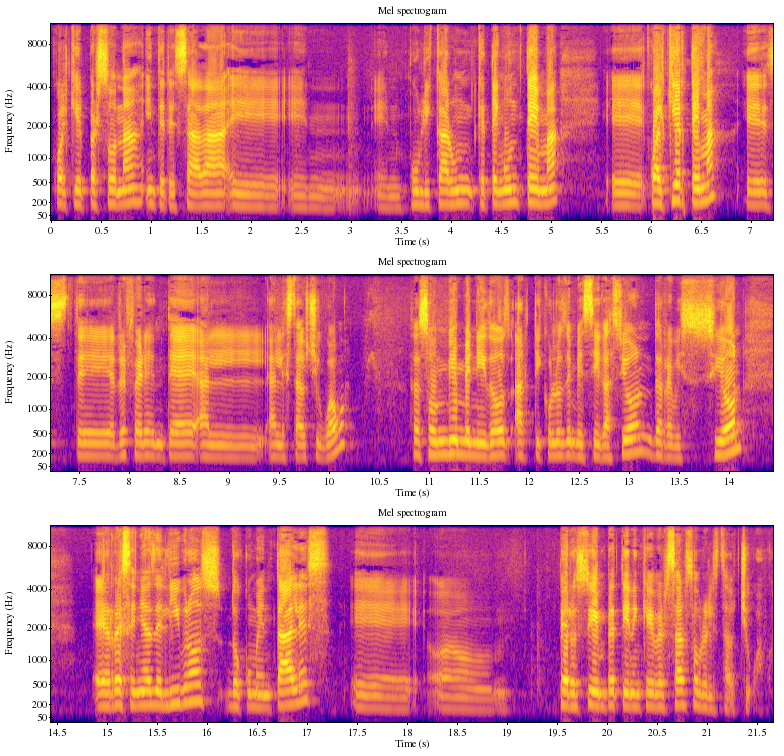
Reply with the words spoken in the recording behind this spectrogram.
cualquier persona interesada en, publicar un que tenga un tema, cualquier tema este, referente al, estado de Chihuahua. O sea, son bienvenidos artículos de investigación, de revisión, reseñas de libros, documentales, um, pero siempre tienen que versar sobre el estado de Chihuahua.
